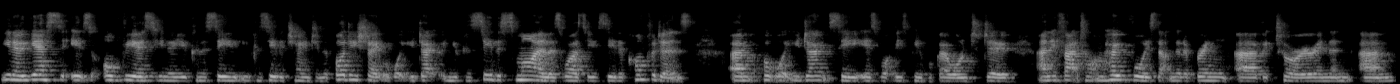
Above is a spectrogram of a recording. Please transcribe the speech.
you know, yes, it's obvious, you know, you can see, you can see the change in the body shape or what you don't, and you can see the smile as well. So you see the confidence. Um, but what you don't see is what these people go on to do. And in fact, what I'm hopeful is that I'm going to bring uh, Victoria in and um,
